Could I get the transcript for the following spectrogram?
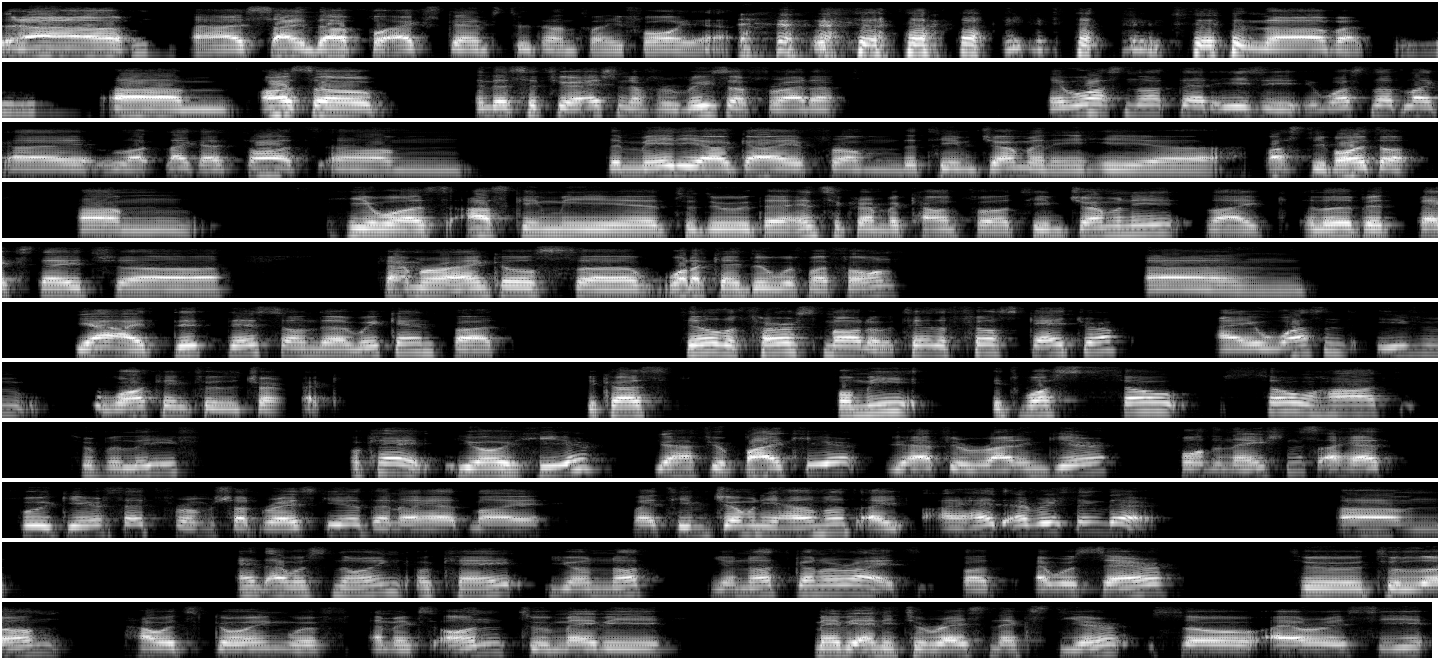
yeah, I signed up for X Games 2024. Yeah. no, but um, also in the situation of a reserve rider, it was not that easy. It was not like I like I thought. Um, the media guy from the team Germany, he uh, Basti Wolter, um, he was asking me to do the Instagram account for Team Germany, like a little bit backstage uh, camera angles, uh, what I can do with my phone. And yeah, I did this on the weekend, but till the first moto, till the first gate drop, I wasn't even walking to the track because for me it was so so hard to believe okay you're here. You have your bike here. You have your riding gear for the nations. I had full gear set from shot race gear then i had my my team germany helmet. I i had everything there. Um and i was knowing okay you're not you're not gonna ride. But i was there to to learn how it's going with mx on to maybe maybe I need to race next year. So I already see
